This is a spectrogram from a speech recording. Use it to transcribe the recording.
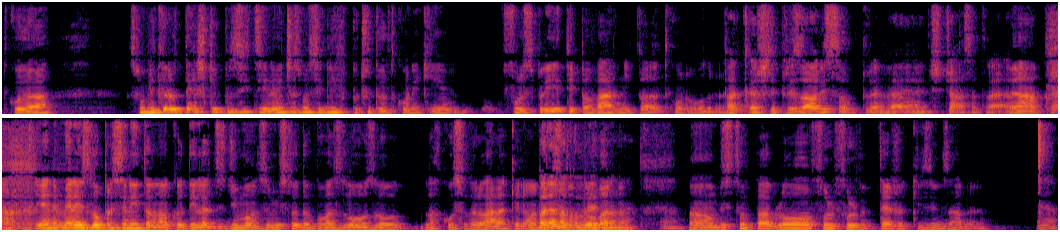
Tako da smo bili kar v težki poziciji. Ne vem, če smo se glih počutili tako neki full sprejeti, pa varni, pa tako na odru. Pa kakšni prizori so preveč časa trajali. Ja, ja. Je, ne, mene je zelo presenetilo, no, ko delati z Jimom, sem mislil, da bova zelo, zelo lahko sodelovala, ker je on ne. ne. Ja. Uh, v bistvu pa je bilo full, full težek izziv za me. Ja.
